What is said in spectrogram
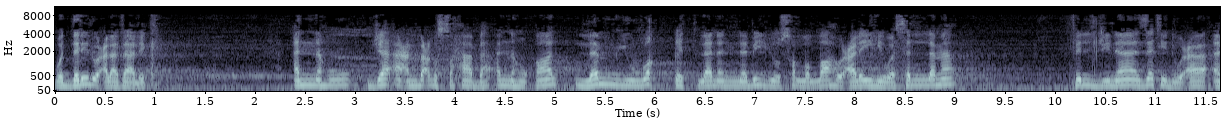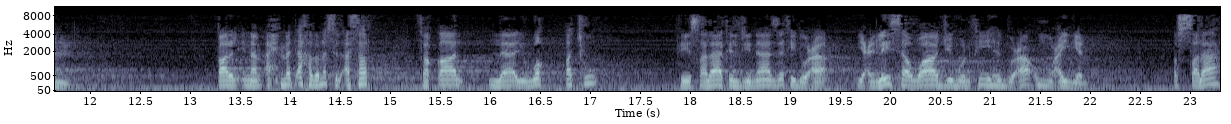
والدليل على ذلك أنه جاء عن بعض الصحابة أنه قال لم يوقت لنا النبي صلى الله عليه وسلم في الجنازة دعاء. قال الإمام أحمد أخذ نفس الأثر؟ فقال لا يوقت في صلاة الجنازة دعاء. يعني ليس واجب فيه دعاء معين. الصلاة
